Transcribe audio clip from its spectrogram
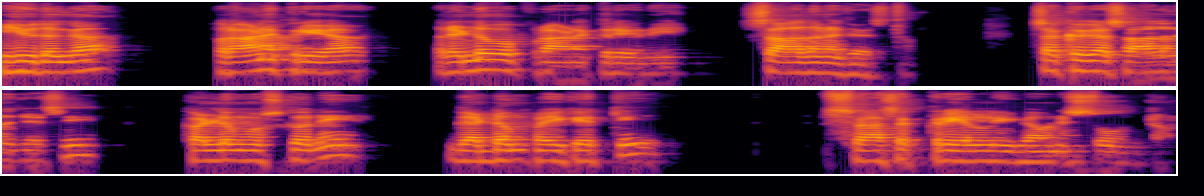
ఈ విధంగా ప్రాణక్రియ రెండవ ప్రాణక్రియని సాధన చేస్తాం. చక్కగా సాధన చేసి కళ్ళు మూసుకొని గడ్డం పైకెత్తి శ్వాసక్రియల్ని గమనిస్తూ ఉంటాం.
